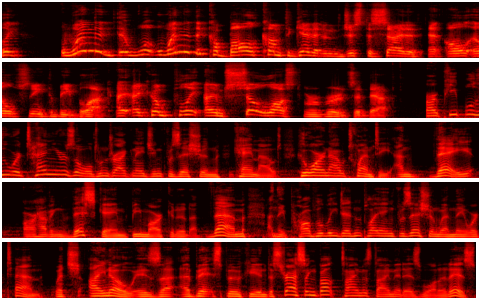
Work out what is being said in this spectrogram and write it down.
Like, when did the, when did the cabal come together and just decided that all elves need to be black? I, I complete I'm so lost for words at that. Are people who were 10 years old when Dragon Age Inquisition came out who are now 20 and they are having this game be marketed at them, and they probably didn't play Inquisition when they were 10, which I know is a bit spooky and distressing, but time is time, it is what it is.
